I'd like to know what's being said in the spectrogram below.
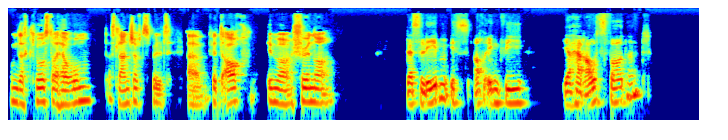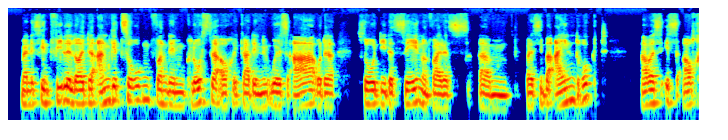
um das Kloster herum das Landschaftsbild äh, wird auch immer schöner. Das Leben ist auch irgendwie ja herausfordernd. Ich meine, es sind viele Leute angezogen von dem Kloster, auch gerade in den USA oder so, die das sehen und weil es, ähm, sie beeindruckt. Aber es ist auch,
